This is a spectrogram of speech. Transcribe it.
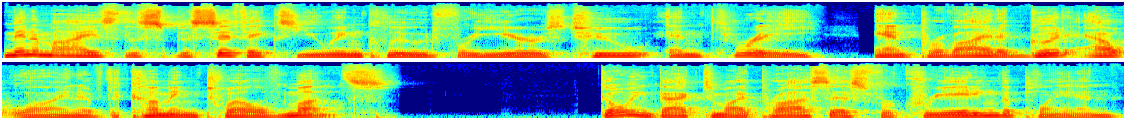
minimize the specifics you include for years 2 and 3 and provide a good outline of the coming 12 months. Going back to my process for creating the plan,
